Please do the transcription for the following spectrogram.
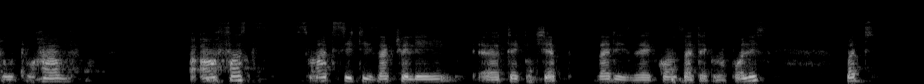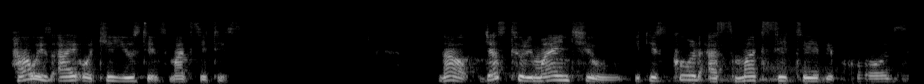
to, to have our first smart cities actually uh, taking shape. That is the Konza Technopolis. But how is IoT used in smart cities? Now, just to remind you, it is called a smart city because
